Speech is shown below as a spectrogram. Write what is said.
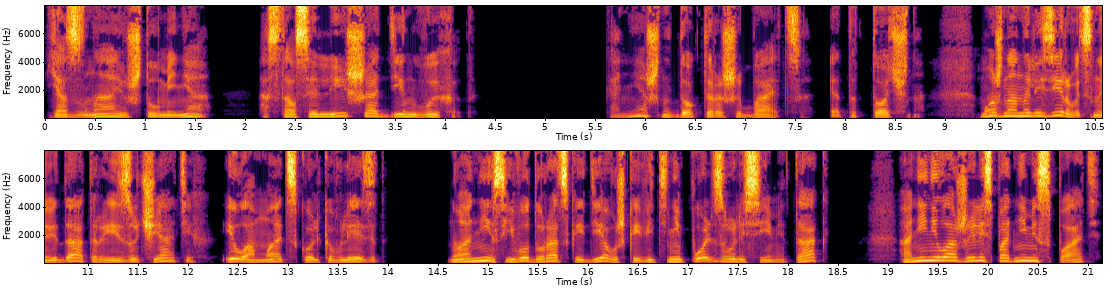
я знаю, что у меня остался лишь один выход. Конечно, доктор ошибается, это точно. Можно анализировать сновидаторы изучать их, и ломать сколько влезет. Но они с его дурацкой девушкой ведь не пользовались ими, так? Они не ложились под ними спать,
